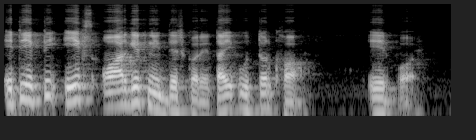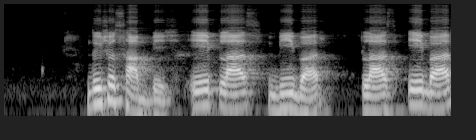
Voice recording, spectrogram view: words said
এটি একটি এক্স ওয়ার গেট নির্দেশ করে, তাই উত্তর খ। এরপর দুইশো ছাব্বিশ A plus B bar plus A bar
